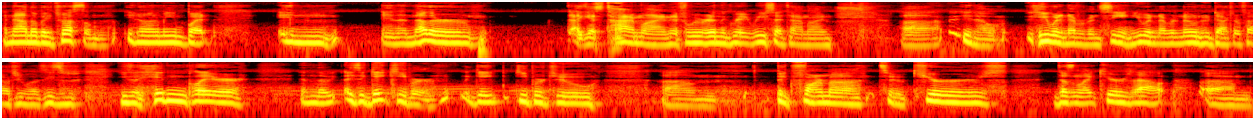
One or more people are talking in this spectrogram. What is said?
and now nobody trusts him. You know what I mean? But in in another, I guess, timeline, if we were in the Great Reset timeline. Uh, you know, he would have never been seen. You would have never known who Dr. Fauci was. He's he's a hidden player and he's a gatekeeper, a gatekeeper to um, big pharma, to cures. Doesn't let cures out. Um,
